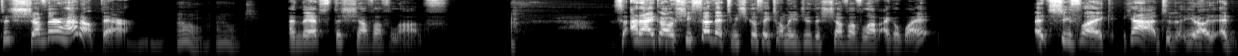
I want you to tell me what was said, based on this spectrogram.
To shove their head up there. Oh, ouch. And that's the shove of love. And I go, she said that to me. She goes, they told me to do the shove of love. I go, what? and she's like, yeah, to, you know, and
